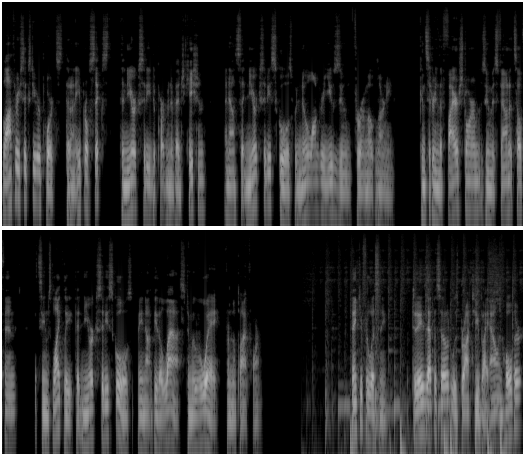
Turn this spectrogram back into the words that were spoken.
Law 360 reports that on April 6th, the New York City Department of Education announced that New York City schools would no longer use Zoom for remote learning. Considering the firestorm Zoom has found itself in, it seems likely that New York City schools may not be the last to move away from the platform. Thank you for listening. Today's episode was brought to you by Alan Holder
